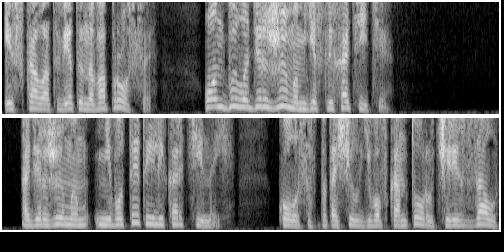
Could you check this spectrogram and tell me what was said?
искал ответы на вопросы. Он был одержимым, если хотите одержимым не вот этой или картиной. Колосов потащил его в контору через зал,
